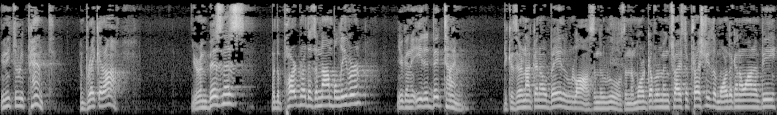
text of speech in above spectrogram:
you need to repent and break it off. You're in business with a partner that's a non-believer, you're going to eat it big time because they're not going to obey the laws and the rules. And the more government tries to pressure you, the more they're going to want to be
